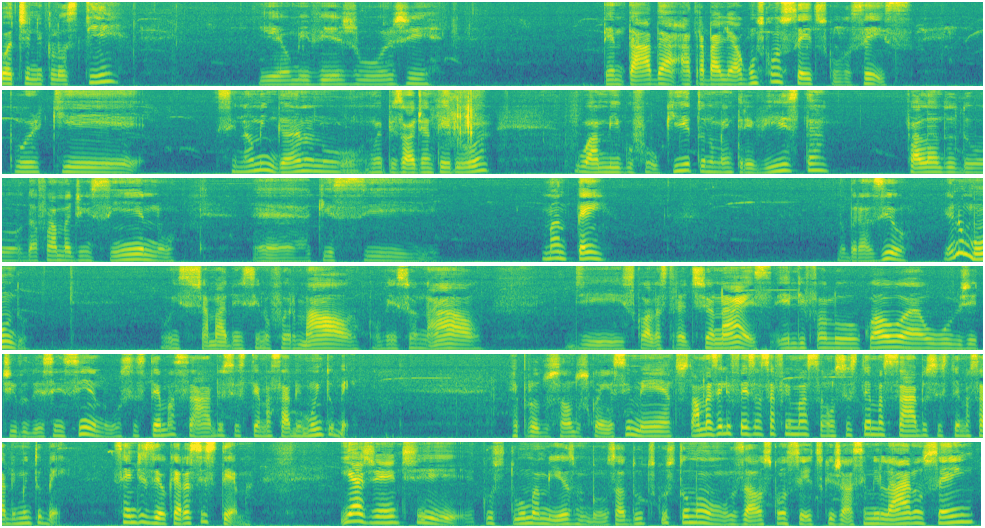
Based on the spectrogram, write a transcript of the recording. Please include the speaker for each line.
Speaker 1: Cote Niclosti e eu me vejo hoje tentada a trabalhar alguns conceitos com vocês, porque, se não me engano, no, no episódio anterior, o amigo Folquito, numa entrevista, falando do, da forma de ensino é, que se mantém no Brasil e no mundo o chamado ensino formal, convencional, de escolas tradicionais, ele falou qual é o objetivo desse ensino. O sistema sabe, o sistema sabe muito bem. Reprodução dos conhecimentos, tal, mas ele fez essa afirmação: o sistema sabe, o sistema sabe muito bem, sem dizer o que era sistema. E a gente costuma mesmo, os adultos costumam usar os conceitos que já assimilaram sem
